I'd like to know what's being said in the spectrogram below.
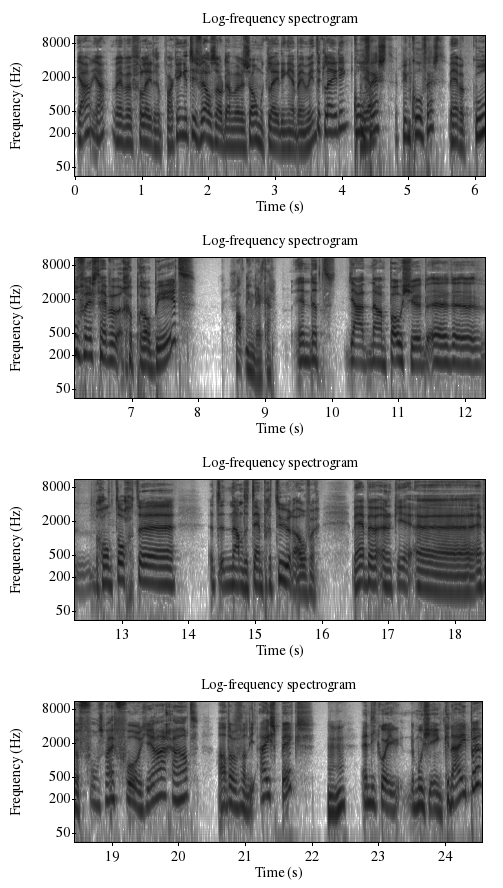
Ja, ja, we hebben volledige pakking. Het is wel zo dat we zomerkleding hebben en winterkleding. Cool Ja. vest? Heb je een cool vest? We hebben koelvest hebben we geprobeerd. Zat niet lekker. En dat, ja, na een poosje eh, de, begon toch te, het nam de temperatuur over. We hebben een keer, eh, hebben volgens mij vorig jaar gehad, hadden we van die ijspacks. Mhm. En die kon je, daar moest je in knijpen.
